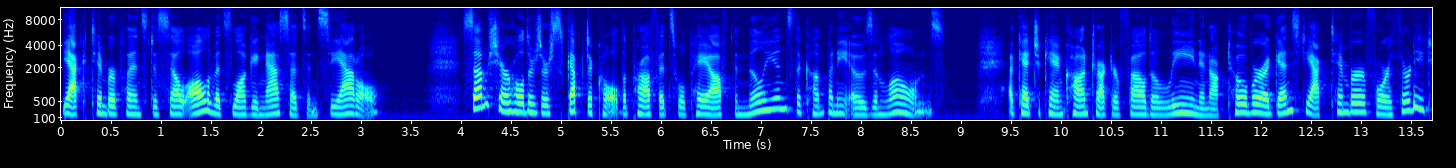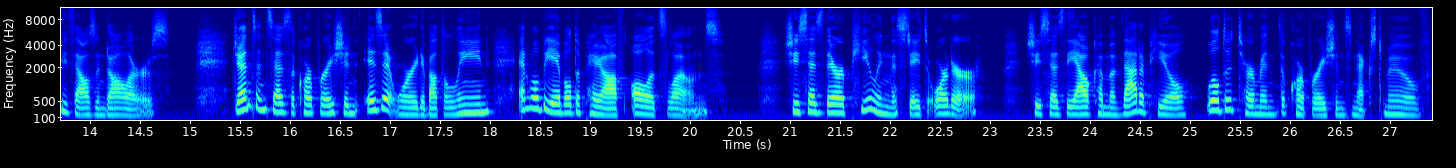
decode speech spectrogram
Yak Timber plans to sell all of its logging assets in Seattle. Some shareholders are skeptical the profits will pay off the millions the company owes in loans. A Ketchikan contractor filed a lien in October against Yak Timber for $32,000. Jensen says the corporation isn't worried about the lien and will be able to pay off all its loans. She says they're appealing the state's order. She says the outcome of that appeal will determine the corporation's next move.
